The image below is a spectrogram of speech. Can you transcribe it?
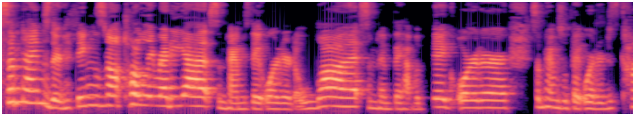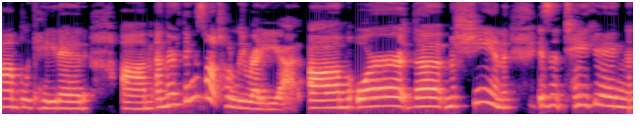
Sometimes their thing's not totally ready yet. Sometimes they ordered a lot. Sometimes they have a big order. Sometimes what they ordered is complicated. Um, and their thing's not totally ready yet. Um, or the machine isn't taking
